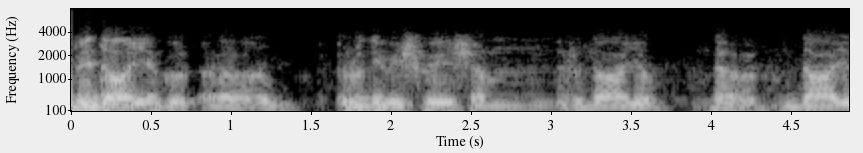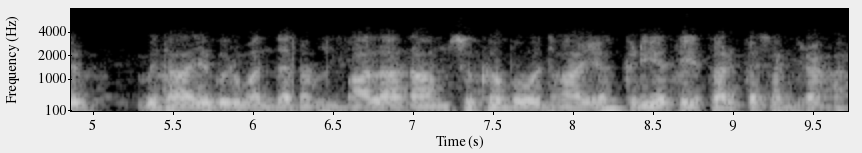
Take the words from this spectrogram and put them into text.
विदाय हृदि विश्वेशं हृदाय विदाय विधाय गुरुवन्दनं बालानां सुखबोधाय क्रियते तर्कसङ्ग्रहः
